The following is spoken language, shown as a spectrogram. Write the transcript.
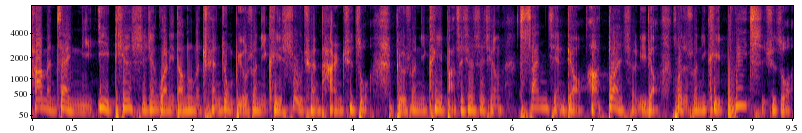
他们在你一天时间管理当中的权重，比如说你可以授权他人去做，比如说你可以把这些事情删减掉啊，断舍离掉，或者说你可以推迟去做，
